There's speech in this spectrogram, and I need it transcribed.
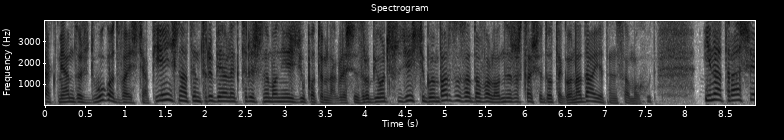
tak, miałem dość długo, 25 na tym trybie elektrycznym on jeździł, potem nagle się zrobiło 30. Byłem bardzo zadowolony, zresztą się do tego nadaje ten samochód. I na trasie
